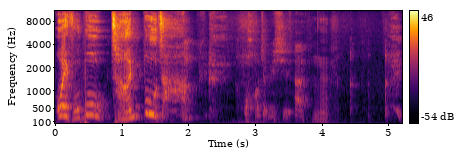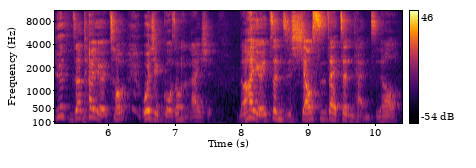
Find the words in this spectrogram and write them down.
卫福部陈部长。我好久没学他，嗯，因为你知道他有从我以前国中很爱学，然后他有一阵子消失在政坛之后，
